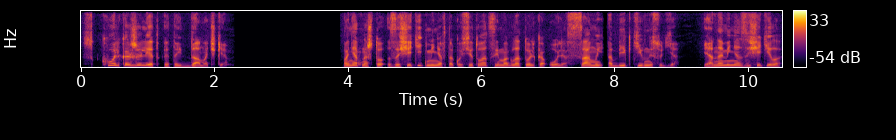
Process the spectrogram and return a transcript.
Сколько же лет этой дамочке? Понятно, что защитить меня в такой ситуации могла только Оля, самый объективный судья. И она меня защитила.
